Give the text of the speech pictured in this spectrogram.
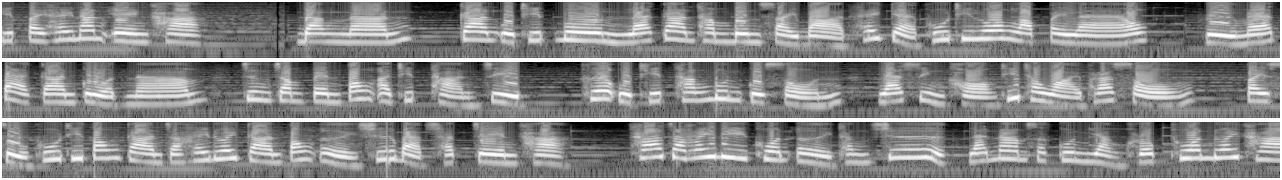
ทิศไปให้นั่นเองค่ะ ดังนั้น การอุทิศบุญและการทำบุญใส่บาตรให้แก่ผู้ที่ล่วงลับไปแล้ว หรือแม้แต่การกรวดน้ำจึงจำเป็นต้องอธิษฐานจิต เพื่ออุทิศทั้งบุญกุศล และสิ่งของที่ถวายพระสงฆ์ไปสู่ผู้ที่ต้องการจะให้ด้วยการต้องเอ่ยชื่อแบบชัดเจนค่ะ ถ้าจะให้ดีควรเอ่ยทั้งชื่อ และนามสกุลอย่างครบถ้วนด้วยค่ะ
